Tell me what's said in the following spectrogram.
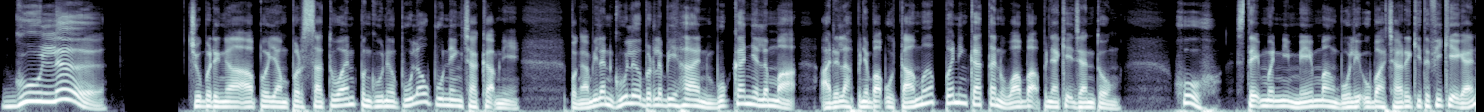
gula. Cuba dengar apa yang Persatuan Pengguna Pulau Puneng cakap ni. Pengambilan gula berlebihan bukannya lemak adalah penyebab utama peningkatan wabak penyakit jantung. Huh, statement ni memang boleh ubah cara kita fikir kan?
